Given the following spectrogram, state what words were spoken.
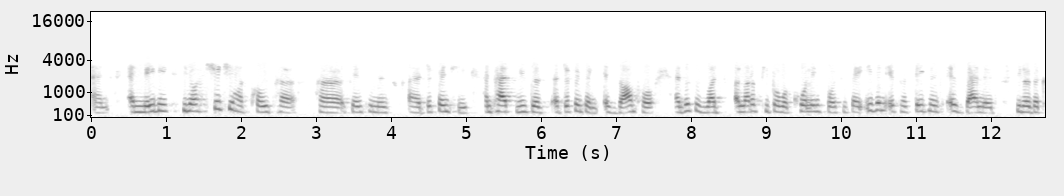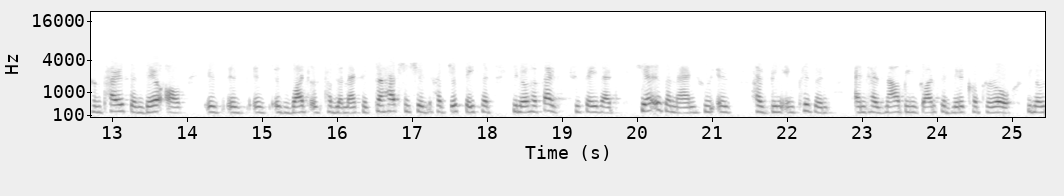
and and maybe, you know, should she have posed her her sentiments uh, differently and perhaps used a, a different example. And this is what a lot of people were calling for to say, even if her statement is valid, you know, the comparison thereof is, is, is, is what is problematic. Perhaps she should have just stated, you know, her facts to say that here is a man who is has been imprisoned and has now been granted medical parole. You know,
